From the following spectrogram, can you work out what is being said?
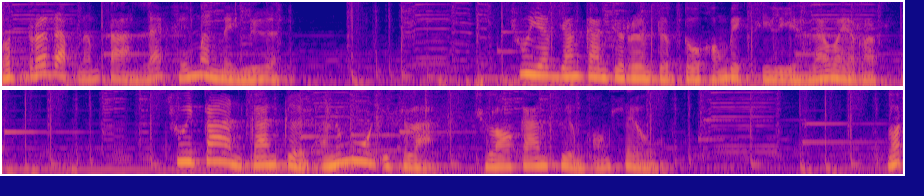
ลดระดับน้ำตาลและไขมันในเลือด ช่วยยับยั้งการเจริญเติบโตของแบคทีเรียและไวรัส ช่วยต้านการเกิดอนุมูลอิสระ ชะลอการเสื่อมของเซลล์ ลด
